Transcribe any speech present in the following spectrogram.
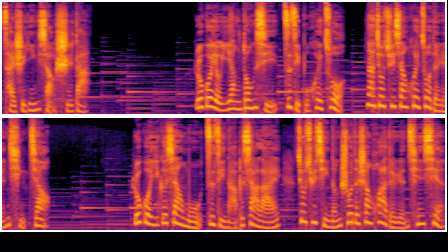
才是因小失大。如果有一样东西自己不会做，那就去向会做的人请教；如果一个项目自己拿不下来，就去请能说得上话的人牵线。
